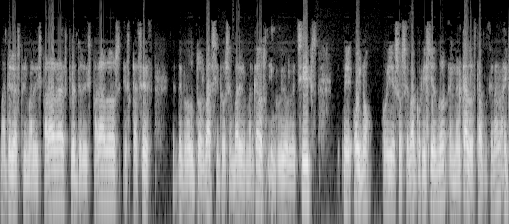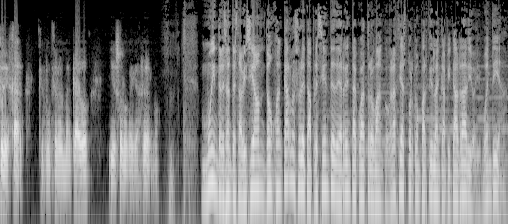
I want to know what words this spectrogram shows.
materias primas disparadas, fletes disparados, escasez de productos básicos en varios mercados, incluidos de chips, eh, hoy no, hoy eso se va corrigiendo, el mercado está funcionando, hay que dejar que funcione el mercado y eso es lo que hay que hacer, ¿no? Muy interesante esta visión. Don Juan Carlos Ureta, presidente de Renta 4 Banco. Gracias por compartirla en Capital Radio y buen día.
